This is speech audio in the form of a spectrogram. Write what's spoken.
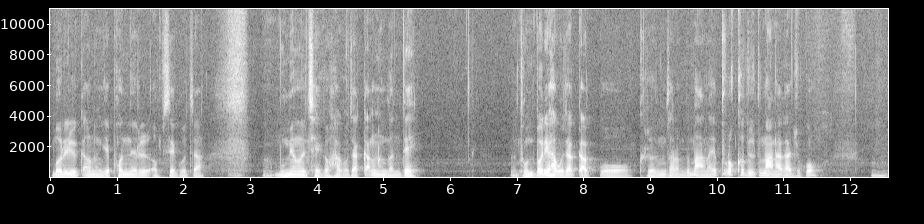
머리를 깎는 게 번뇌를 없애고자 어, 무명을 제거하고자 깎는 건데 돈벌이 하고자 깎고 그런 사람도 많아요. 브로커들도 많아가지고 음,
